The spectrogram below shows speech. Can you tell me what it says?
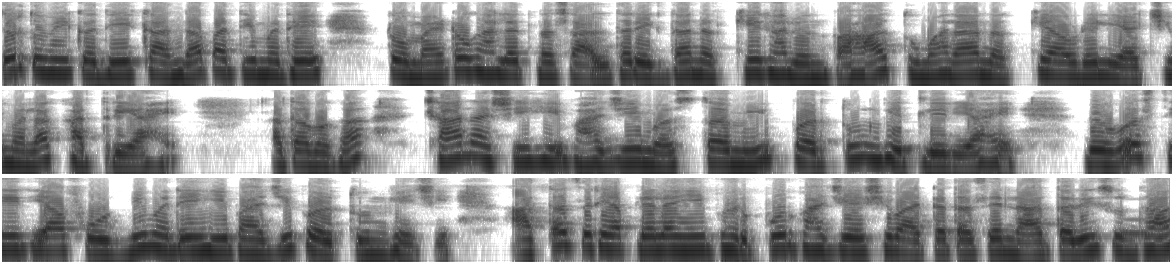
जर तुम्ही कधी कांदापातीमध्ये टोमॅटो घालत नसाल तर एकदा नक्की घालून पहा. तुम्हाला नक्की आवडेल याची मला खात्री आहे. आता बघा छान अशी ही भाजी मस्त मी परतून घेतलेली आहे. व्यवस्थित या फोडणीमध्ये ही भाजी परतून घ्यायची. आता जरी आपल्याला ही भरपूर भाजी अशी वाटत असेल ना तरी सुद्धा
